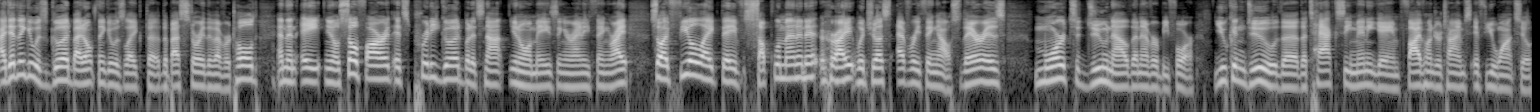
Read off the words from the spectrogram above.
I did think it was good, but I don't think it was like the, the best story they've ever told. And then eight, you know, so far it's pretty good, but it's not, you know, amazing or anything, right? So I feel like they've supplemented it, right, with just everything else. There is more to do now than ever before. You can do the the taxi mini game 500 times if you want to.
